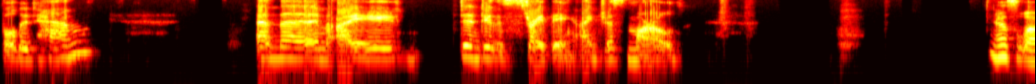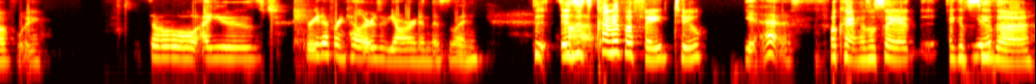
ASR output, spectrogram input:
folded hem. And then I didn't do the striping, I just marled. That's lovely. So I used three different colors of yarn in this one. Is uh, it kind of a fade too? Yes. Okay, I was gonna say I, I could see yep. the.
